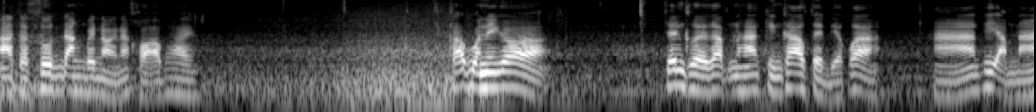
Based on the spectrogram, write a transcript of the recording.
อาจจะสุดดังไปหน่อยนะขออภัย ครับวันนี้ก็เช่นเคยครับนะฮะกินข้าวเสร็จเดี๋ยวก็หาที่อาบน้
